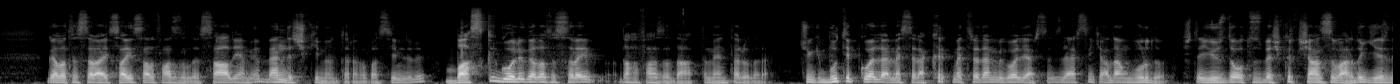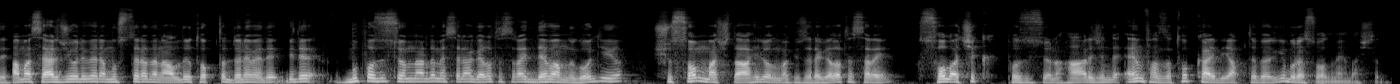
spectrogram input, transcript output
Galatasaray sayısal fazlalığı sağlayamıyor. Ben de çıkayım ön tarafa basayım dedi. Baskı golü Galatasaray'ı daha fazla dağıttı mental olarak. Çünkü bu tip goller mesela 40 metreden bir gol yersiniz. Dersin ki adam vurdu. İşte %35-40 şansı vardı girdi. Ama Sergio Oliveira Mustera'dan aldığı topta dönemedi. Bir de bu pozisyonlarda mesela Galatasaray devamlı gol yiyor. Şu son maç dahil olmak üzere Galatasaray'ın sol açık pozisyonu haricinde en fazla top kaybı yaptığı bölge burası olmaya başladı.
